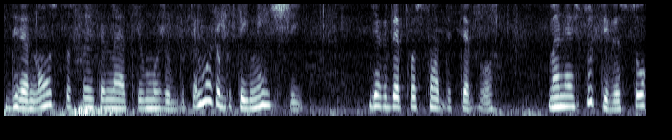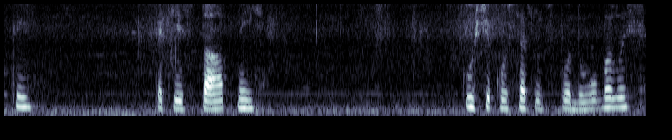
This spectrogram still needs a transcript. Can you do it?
90 сантиметрів може бути, може бути і нижчий. Як де посадите, бо в мене ось тут і високий, такий статний. Кущику все тут сподобалось.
